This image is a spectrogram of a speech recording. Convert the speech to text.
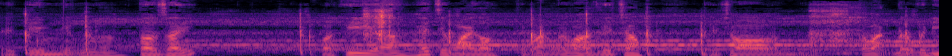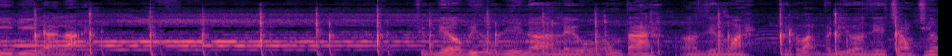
để tìm những tờ giấy. Và khi hết rìa ngoài rồi thì các bạn mới vào rìa trong để cho các bạn đỡ phải đi đi lại lại chứng điều ví dụ như là nếu ông ta ở rìa ngoài thì các bạn phải đi vào rìa trong trước,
